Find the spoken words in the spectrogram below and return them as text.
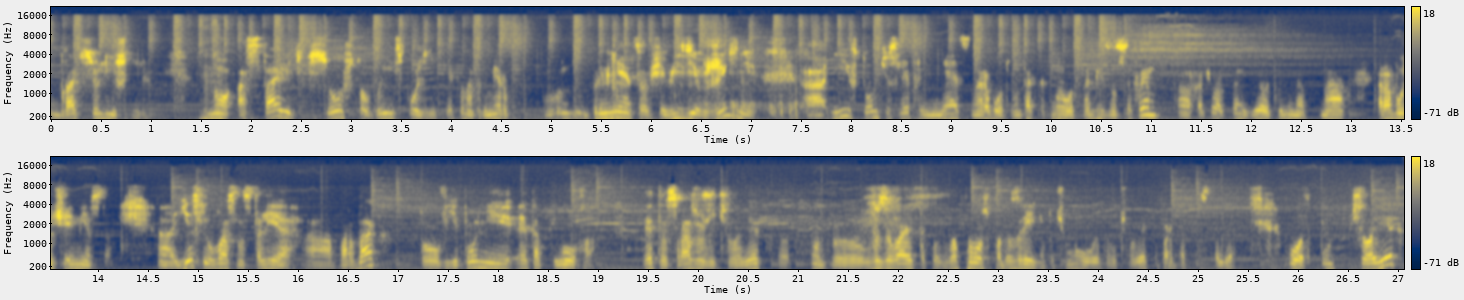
убрать все лишнее, но оставить все, что вы используете. Это, например, применяется вообще везде в жизни а, и в том числе применяется на работу. Но так как мы вот на бизнес FM, а, хочу акцент сделать именно на рабочее место. А, если у вас на столе а, бардак, то в Японии это плохо это сразу же человек ну, э, вызывает такой вопрос, подозрения, почему у этого человека бардак на столе. Вот. Человек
